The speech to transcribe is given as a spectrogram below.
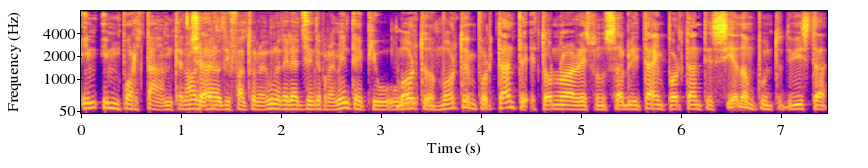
in- importante no, certo. livello di fatturato, una delle aziende probabilmente più... Molto, molto importante e torno alla responsabilità importante sia da un punto di vista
